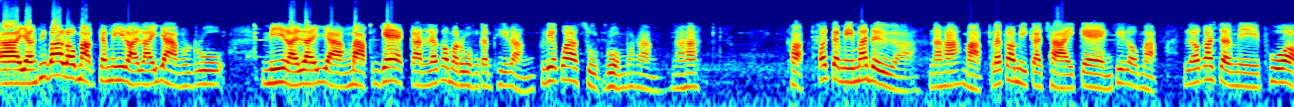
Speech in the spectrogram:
อ่าอย่างที่บ้านเราหมักจะมีหลาย ๆ อย่างรูมีหลาย ๆ อย่างหมักแยกกันแล้วก็มารวมกันทีหลัง เรียกว่าสูตรรวมพลังนะคะ ค่ะ ก็จะมีมะเดื่อนะคะ หมักแล้วก็มีกระชายแกงที่เราหมัก แล้วก็จะมีพวก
